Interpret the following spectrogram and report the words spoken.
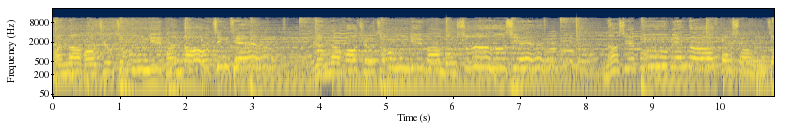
盼了好久，终于盼到今天；忍了好久，终于把梦实现。那些不变的风霜，早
